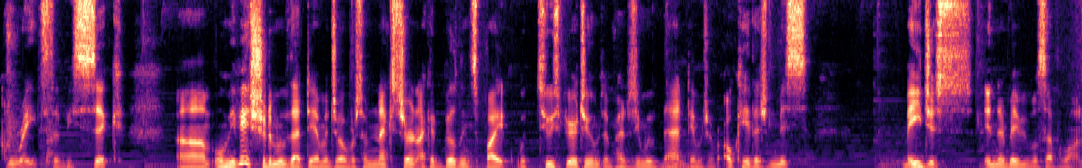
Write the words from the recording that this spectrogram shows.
great. That'd be sick. Um, well, maybe I should have moved that damage over. So next turn, I could Building Spite with two Spiritombs and potentially move that damage over. Okay, there's Miss Magus in their Baby Blacephalon.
